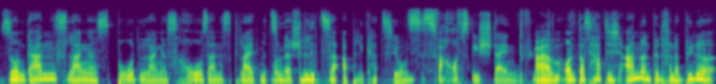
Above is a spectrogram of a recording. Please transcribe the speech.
so ein ganz langes, bodenlanges, rosanes Kleid mit so. Glitzerapplikation. Swarovski-Stein gefühlt. Ähm, und das hatte ich an und bin von der Bühne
